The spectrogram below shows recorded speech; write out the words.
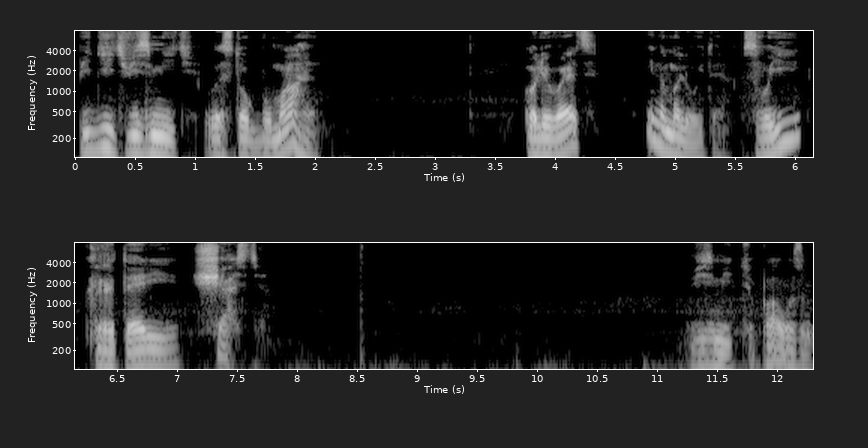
підіть, візьміть листок бумаги, олівець і намалюйте свої критерії щастя. Візьміть цю паузу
